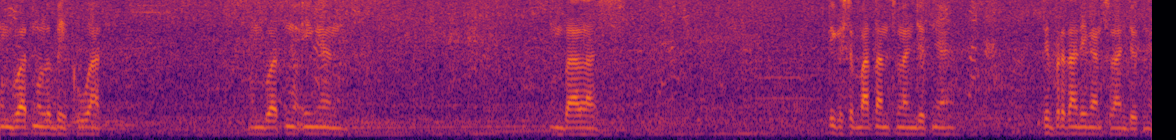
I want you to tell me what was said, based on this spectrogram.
membuatmu lebih kuat, membuatmu ingin membalas di kesempatan selanjutnya, di pertandingan selanjutnya.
